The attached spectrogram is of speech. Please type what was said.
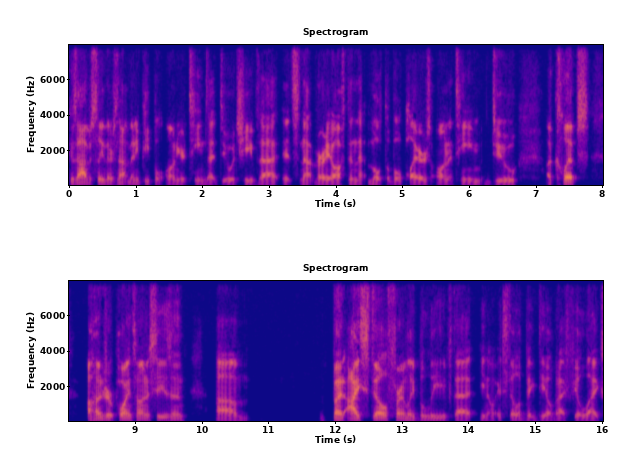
because obviously there's not many people on your team that do achieve that. It's not very often that multiple players on a team do eclipse 100 points on a season. Um, but I still firmly believe that, you know, it's still a big deal. But I feel like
